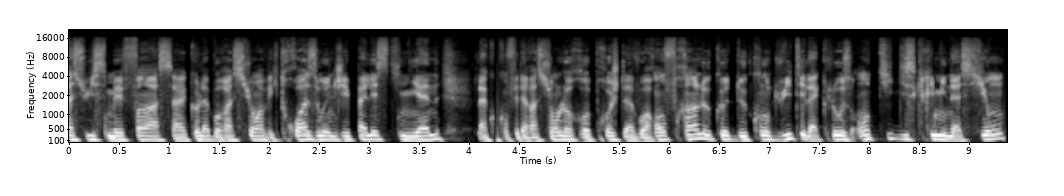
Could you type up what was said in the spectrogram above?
La Suisse met fin à sa collaboration avec trois ONG palestiniennes. La Confédération leur reproche d'avoir enfreint le code de conduite et la clause anti-discrimination.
